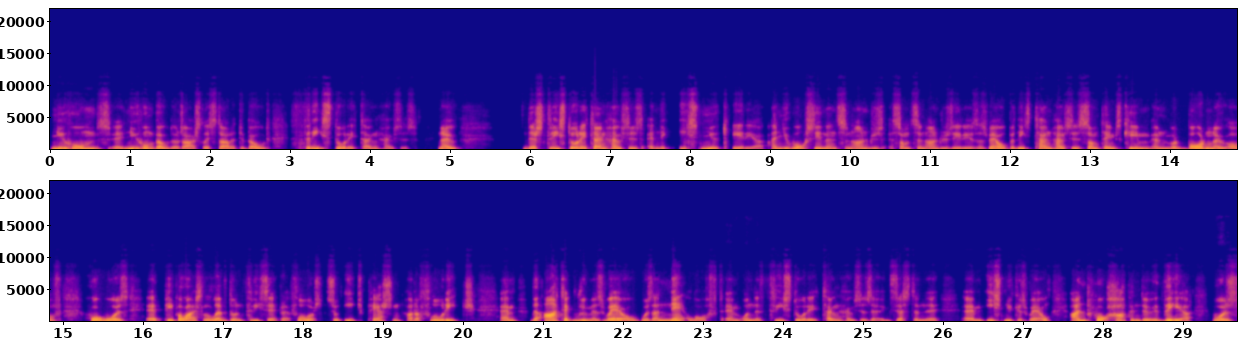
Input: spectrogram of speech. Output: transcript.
new homes, uh, new home builders actually started to build three-story townhouses. Now, there's three-story townhouses in the East Neuk area, and you will see them in St Andrews, some St Andrews areas as well. But these townhouses sometimes came and were born out of what was uh, people actually lived on three separate floors, so each person had a floor each. Um, the attic room as well was a net loft um, on the three-story townhouses that exist in the um, East Neuk as well. And what happened out there was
